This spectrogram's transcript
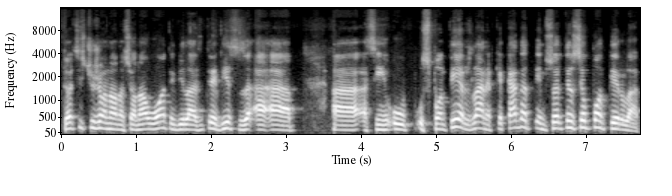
Então eu assisti o Jornal Nacional ontem, vi lá as entrevistas, a, a, a, assim, o, os ponteiros lá, né? Porque cada emissora tem o seu ponteiro lá.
